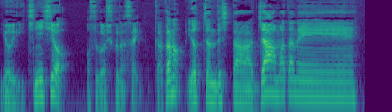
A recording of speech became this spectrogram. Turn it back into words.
良い一日をお過ごしください。画家のよっちゃんでした。じゃあまたねー。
